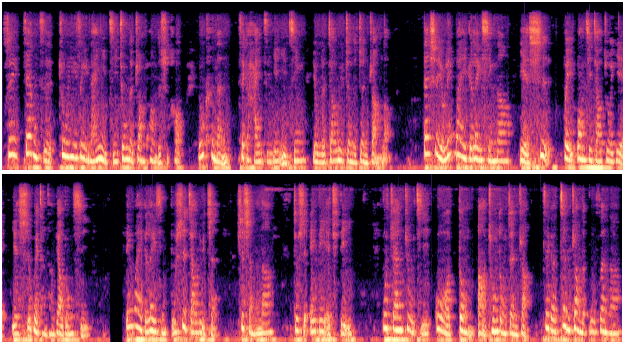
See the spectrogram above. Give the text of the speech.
所以这样子注意力难以集中的状况的时候，有可能这个孩子也已经有了焦虑症的症状了。但是有另外一个类型呢，也是会忘记交作业，也是会常常掉东西。另外一个类型不是焦虑症，是什么呢？就是 ADHD，不专注及过动啊冲动症状。这个症状的部分呢，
